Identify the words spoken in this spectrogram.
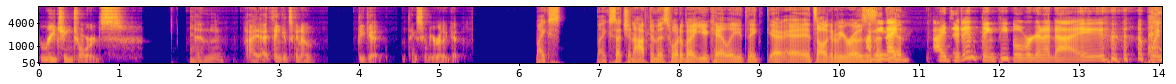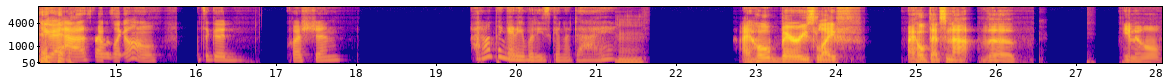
reaching towards, and I, I think it's gonna be good. I think it's gonna be really good. Mike's Mike's such an optimist. What about you, Kaylee? You think uh, uh, it's all gonna be roses I mean, at the I- end? i didn't think people were gonna die when you asked i was like oh that's a good question i don't think anybody's gonna die Hmm. I hope Barry's life. I hope that's not the, you know,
